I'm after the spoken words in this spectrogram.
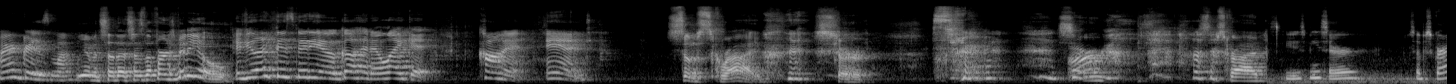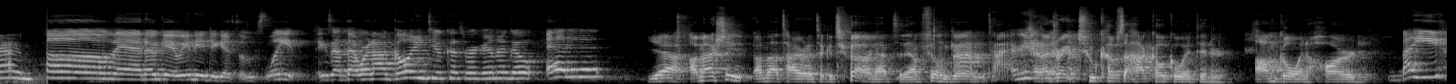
Merry Christmas. we haven't said that since the first video. If you like this video, go ahead and like it, comment, and Subscribe, sir. sir. Sir. Subscribe. Excuse me, sir. Subscribe. Oh man, okay, we need to get some sleep. Except that we're not going to because we're gonna go edit. Yeah, I'm actually I'm not tired. I took a two hour nap today. I'm feeling good. I'm tired. and I drank two cups of hot cocoa at dinner. I'm going hard. Bye.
